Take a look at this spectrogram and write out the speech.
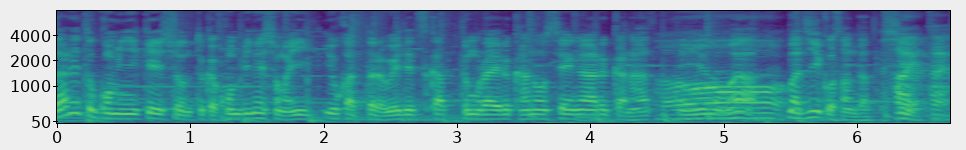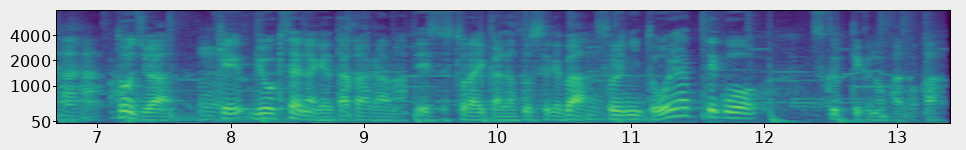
誰とコミュニケーションというかコンビネーションがいい良かったら上で使ってもらえる可能性があるかなっていうのあー。がまあ、ジーコさんだったし、当時は、病気さえなきゃだからがエースストライカーだとすれば、それにどうやってこう作っていくのかとか。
